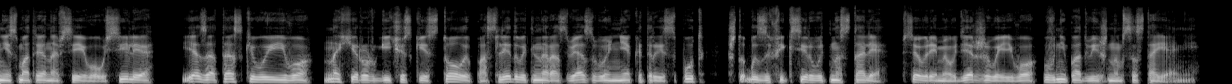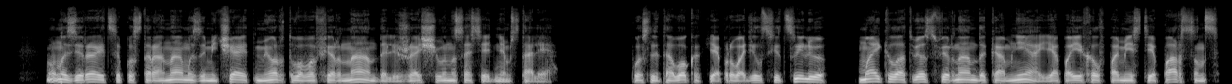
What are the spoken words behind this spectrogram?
Несмотря на все его усилия, я затаскиваю его на хирургический стол и последовательно развязываю некоторые спут, чтобы зафиксировать на столе, все время удерживая его в неподвижном состоянии. Он озирается по сторонам и замечает мертвого Фернанда, лежащего на соседнем столе. После того, как я проводил Сицилию, Майкл отвез Фернанда ко мне, а я поехал в поместье Парсонс,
